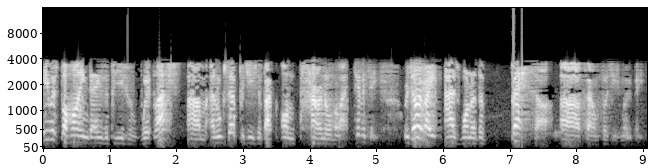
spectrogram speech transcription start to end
he was behind, uh, a producer of Whiplash, um, and also a producer back on Paranormal Activity, which I rate as one of the better uh, found footage movies.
